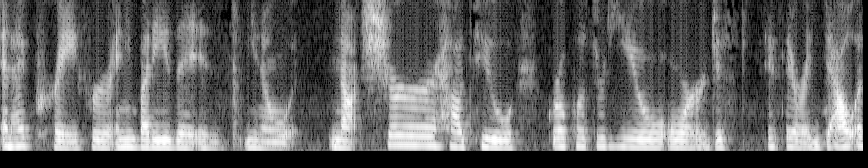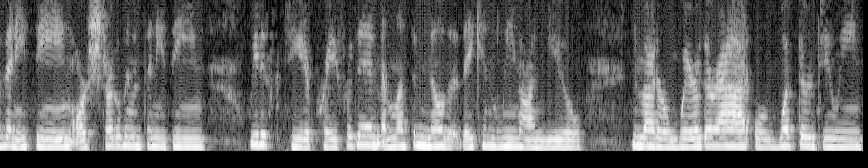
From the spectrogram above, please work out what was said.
And I pray for anybody that is, you know, not sure how to grow closer to you or just if they're in doubt of anything or struggling with anything, we just continue to pray for them and let them know that they can lean on you no matter where they're at or what they're doing,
